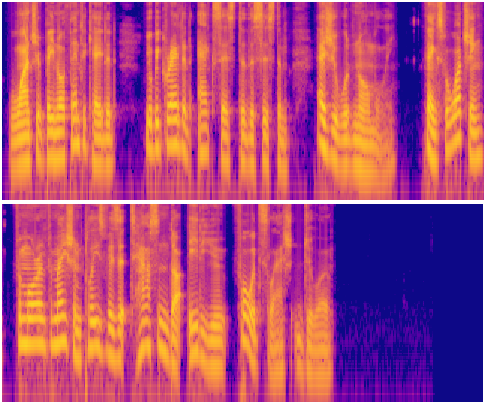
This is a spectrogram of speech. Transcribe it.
Once you've been authenticated, you'll be granted access to the system as you would normally. Thanks for watching. For more information, please visit towson.edu forward slash duo.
